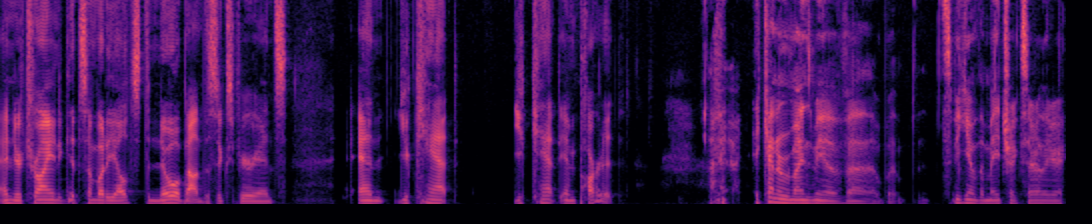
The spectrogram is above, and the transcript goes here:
and you're trying to get somebody else to know about this experience and you can't you can't impart it. it kind of reminds me of uh, speaking of the Matrix earlier.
